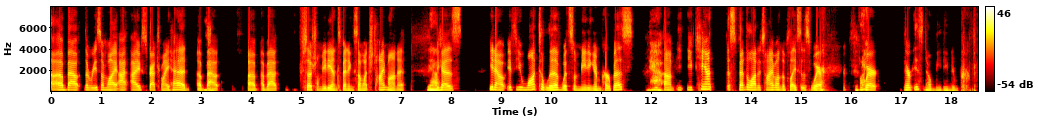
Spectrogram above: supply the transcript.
about the reason why I, I scratch my head about yeah. uh, about social media and spending so much time on it. Yeah. Because, you know, if you want to live with some meaning and purpose, yeah, um, y- you can't spend a lot of time on the places where right. where there is no meaning and purpose.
